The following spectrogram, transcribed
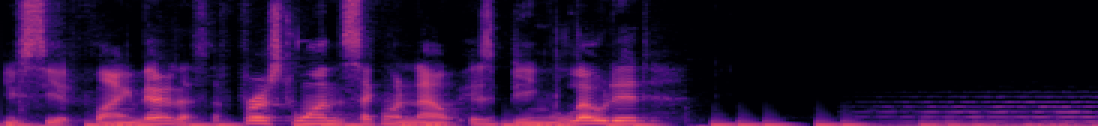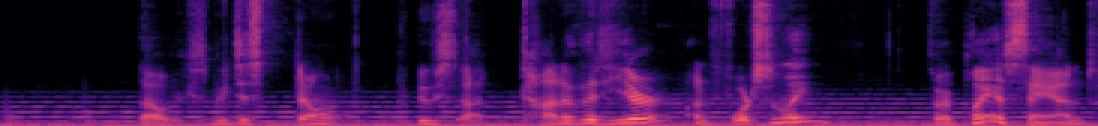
You see it flying there. That's the first one. The second one now is being loaded. So because we just don't produce a ton of it here, unfortunately. So I play a sand.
